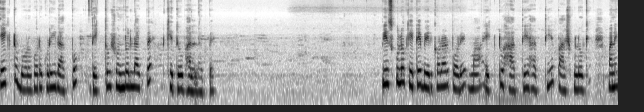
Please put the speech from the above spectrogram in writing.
একটু বড় বড় করেই রাখব। দেখতেও সুন্দর লাগবে, আর খেতেও ভালো লাগবে। পিসগুলো কেটে বের করার পরে মা একটু হাত দিয়ে হাত দিয়ে পাশগুলোকে মানে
